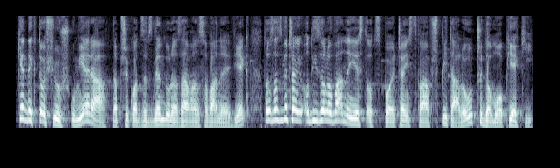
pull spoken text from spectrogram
Kiedy ktoś już umiera, na przykład ze względu na zaawansowany wiek, to zazwyczaj odizolowany jest od społeczeństwa w szpitalu czy domu opieki.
